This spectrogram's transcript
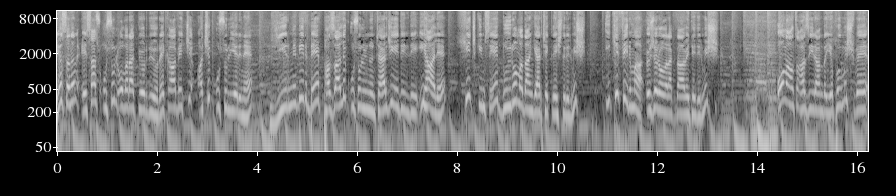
Yasanın esas usul olarak gördüğü rekabetçi açık usul yerine 21B pazarlık usulünün tercih edildiği ihale hiç kimseye duyurulmadan gerçekleştirilmiş. İki firma özel olarak davet edilmiş. 16 Haziran'da yapılmış ve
